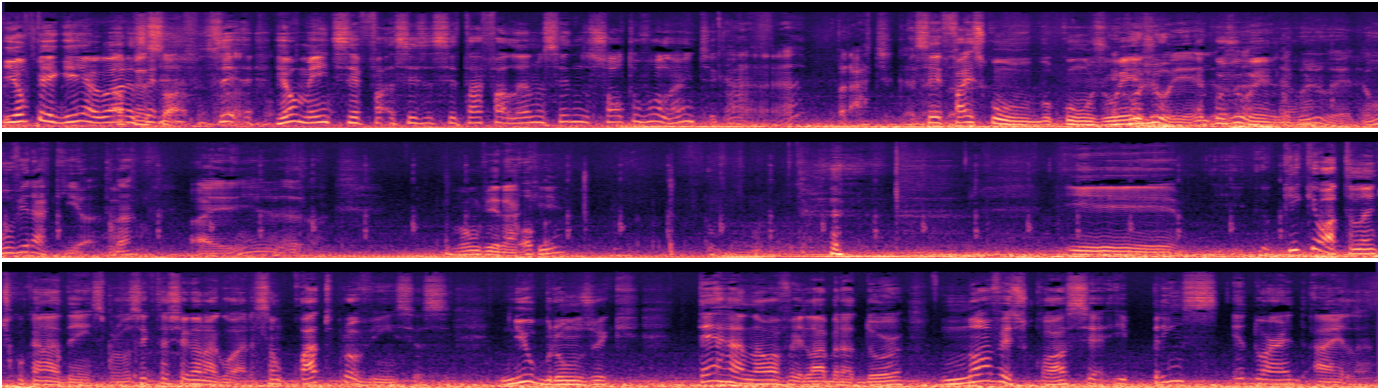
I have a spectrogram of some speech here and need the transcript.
e eu peguei agora. Você- pessoal, você- pessoal. realmente, você, fa- você, você tá falando, você não solta o volante, cara. Cara, é prática. Você né? faz com, o- com o É joelho? com o joelho. É com o né? joelho. É com o né? joelho. Eu vou virar aqui, ó. Né? Aí, Vamos virar Opa. aqui. E o que que é o Atlântico Canadense? Para você que está chegando agora, são quatro províncias: New Brunswick, Terra Nova e Labrador, Nova Escócia e Prince Edward Island.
